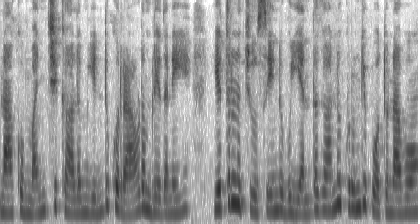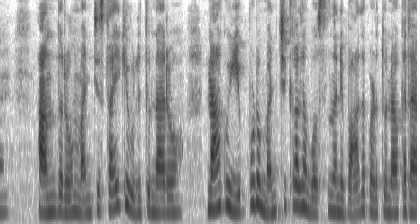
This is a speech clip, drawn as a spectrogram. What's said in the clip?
నాకు మంచి కాలం ఎందుకు రావడం లేదని ఇతరులను చూసి నువ్వు ఎంతగానో కృంగిపోతున్నావు. అందరూ మంచి స్థాయికి వెళుతున్నారు. నాకు ఎప్పుడు మంచి కాలం వస్తుందని బాధపడుతున్నావు కదా.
